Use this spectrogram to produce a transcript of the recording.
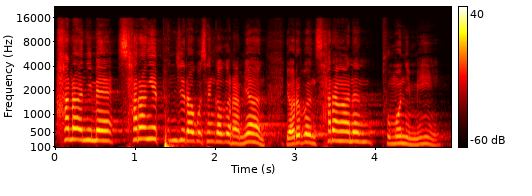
하나님의 사랑의 편지라고 생각을 하면 여러분 사랑하는 부모님이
